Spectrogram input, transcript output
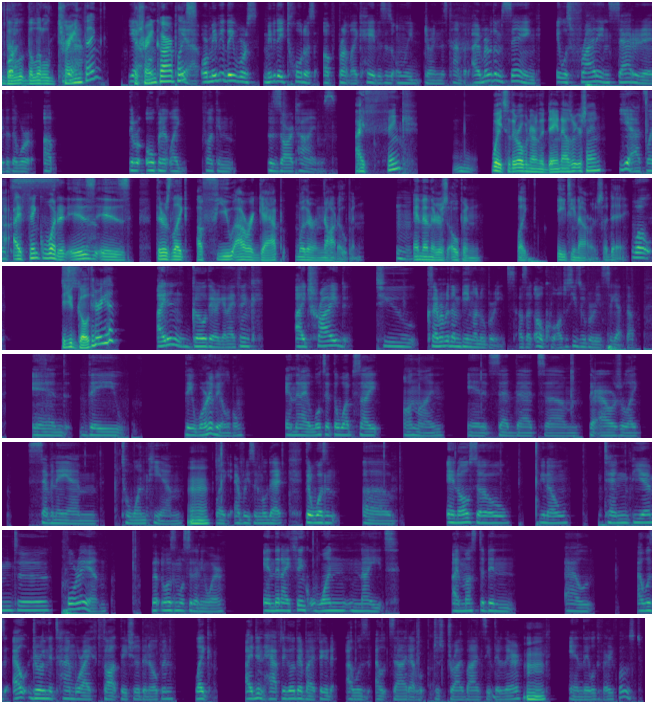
The Or- the little train yeah. thing, Yeah, the train car place. Yeah, or maybe they were maybe they told us up front like, "Hey, this is only during this time." But I remember them saying it was Friday and Saturday that they were up. They were open at like fucking bizarre times. I think. Wait, so they're open during the day now? Is what you're saying? Yeah, it's like I think what it is yeah. is there's like a few hour gap where they're not open, Mhm. and then they're just open like 18 hours a day. Well, Did you go there again? I didn't go there again. I think I tried to because I remember them being on Uber Eats. I was like, "Oh, cool! I'll just use Uber Eats to get them," and they they weren't available. And then I looked at the website online, and it said that um, their hours were like 7 a.m. to 1 p.m. Mm-hmm. like every single day. There wasn't, uh, and also, you know, 10 p.m. to 4 a.m. That wasn't listed anywhere. And then I think one night, I must have been out. I was out during the time where I thought they should have been open. Like, I didn't have to go there, but I figured I was outside. I'll just drive by and see if they're there. Mm-hmm. And they looked very closed.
